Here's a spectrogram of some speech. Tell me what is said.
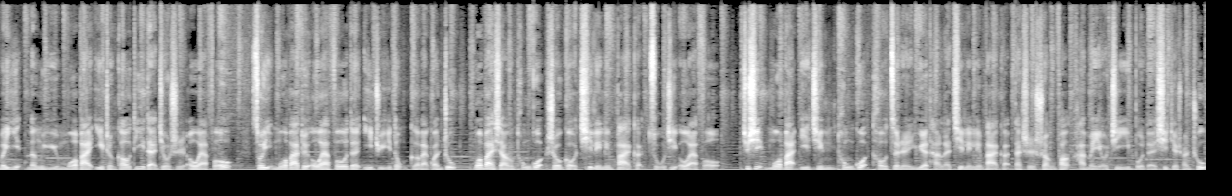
唯一能与摩拜一争高低的就是 OFO，所以摩拜对 OFO 的一举一动格外关注。摩拜想通过收购700 bike 阻击 OFO。据悉，摩拜已经通过投资人约谈了700 bike，但是双方还没有进一步的细节传出。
